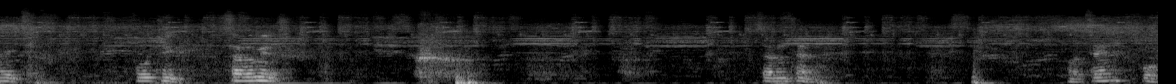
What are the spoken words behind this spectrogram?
Eight, 14, seven minutes. Seven, ten. Or ten, four.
